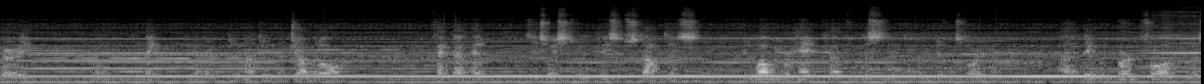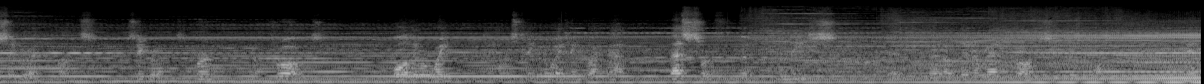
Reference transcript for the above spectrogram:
very. Uh, they, you know, they're, they're not doing their job at all. In fact, I've had situations where the police have stopped us, and while we were handcuffed, this is a different story uh, they would burn frogs with their cigarette butts, cigarettes, burn you know, frogs while they were waiting have us taken away, things like that. That's sort of the police that, that, that are ran across. And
